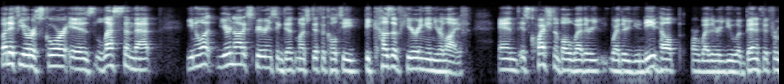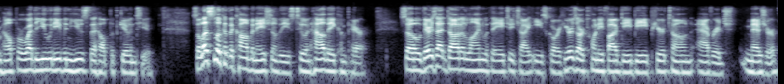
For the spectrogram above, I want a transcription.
But if your score is less than that, you know what? You're not experiencing much difficulty because of hearing in your life, and it's questionable whether whether you need help or whether you would benefit from help or whether you would even use the help that's given to you. So let's look at the combination of these two and how they compare. So there's that dotted line with the HHIE score. Here's our 25 dB pure tone average measure.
